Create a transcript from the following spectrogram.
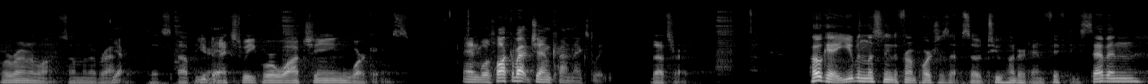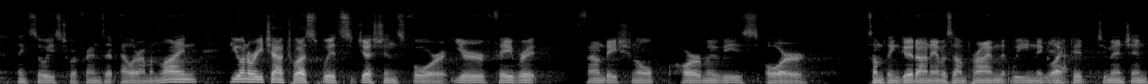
we're running along, so I'm going to wrap Yep. this up You here. Next week, we're watching War Games. And we'll talk about Gen Con next week. That's right. Okay, you've been listening to the Front Porches episode 257. Thanks always to our friends at LRM Online. If you want to reach out to us with suggestions for your favorite foundational horror movies or something good on Amazon Prime that we neglected to mention,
